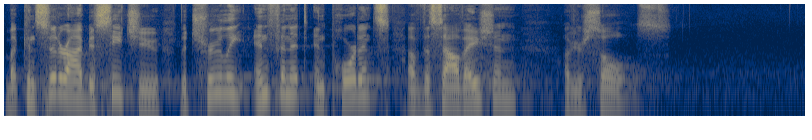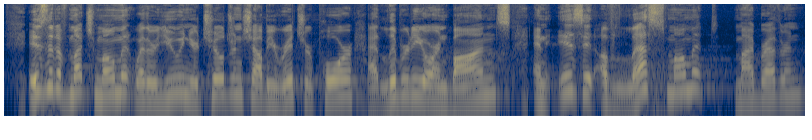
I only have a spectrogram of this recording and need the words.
but consider, I beseech you, the truly infinite importance of the salvation of your souls. Is it of much moment whether you and your children shall be rich or poor, at liberty or in bonds? And is it of less moment, my brethren,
